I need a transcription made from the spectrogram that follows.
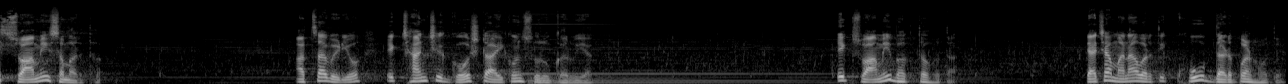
स्वामी समर्थ. आजचा व्हिडिओ एक छानशी गोष्ट ऐकून सुरू करूया. एक स्वामी भक्त होता. त्याच्या मनावरती खूप दडपण होते.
